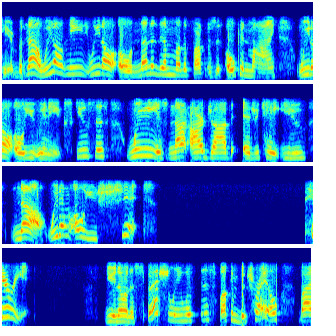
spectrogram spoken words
here. But no, we don't need we don't owe none of them motherfuckers an open mind. We don't owe you any excuses. We it's not our job to educate you. No, we don't owe you shit. Period. You know, and especially with this fucking betrayal by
